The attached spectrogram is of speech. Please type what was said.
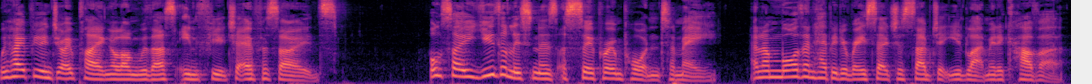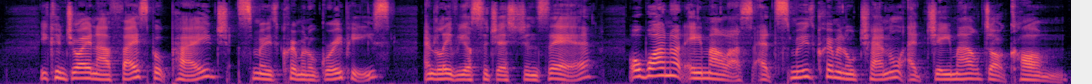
We hope you enjoy playing along with us in future episodes. Also, you, the listeners, are super important to me, and I'm more than happy to research a subject you'd like me to cover. You can join our Facebook page, Smooth Criminal Groupies, and leave your suggestions there, or why not email us at smoothcriminalchannel at gmail.com.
